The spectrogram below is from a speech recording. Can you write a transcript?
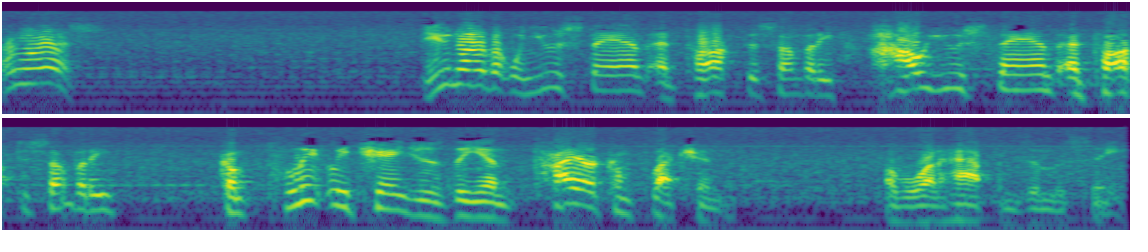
Oh, yes. Do you know that when you stand and talk to somebody, how you stand and talk to somebody completely changes the entire complexion of what happens in the scene?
